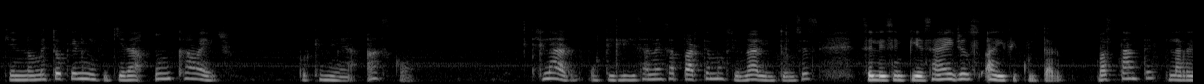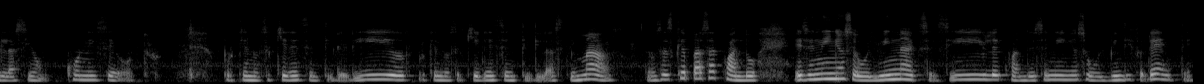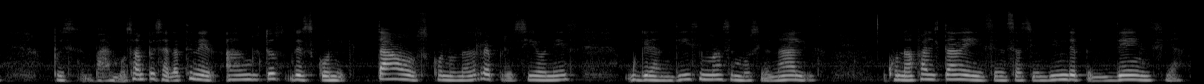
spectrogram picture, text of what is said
que no me toquen ni siquiera un cabello, porque me da asco. Claro, utilizan esa parte emocional, entonces se les empieza a ellos a dificultar bastante la relación con ese otro porque no se quieren sentir heridos, porque no se quieren sentir lastimados. Entonces, ¿qué pasa cuando ese niño se vuelve inaccesible, cuando ese niño se vuelve indiferente? Pues vamos a empezar a tener adultos desconectados con unas represiones grandísimas emocionales, con una falta de sensación de independencia,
